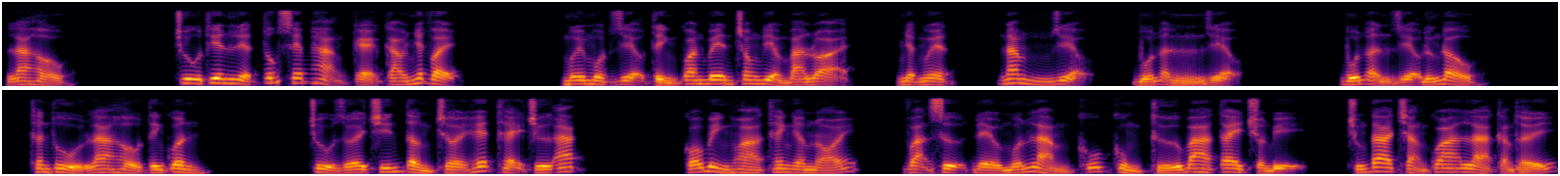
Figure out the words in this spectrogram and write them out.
La hầu. Chu thiên liệt túc xếp hạng kẻ cao nhất vậy. Mười một rượu tỉnh quan bên trong điểm ba loại, nhật nguyện năm rượu, bốn ẩn rượu. Bốn ẩn rượu đứng đầu. Thân thủ la hầu tinh quân. Chủ dưới chín tầng trời hết thẻ chữ ác. Có bình hòa thanh âm nói, vạn sự đều muốn làm cũ cùng thứ ba tay chuẩn bị, chúng ta chẳng qua là cảm thấy,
